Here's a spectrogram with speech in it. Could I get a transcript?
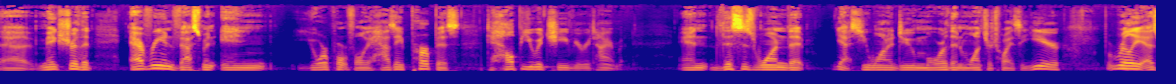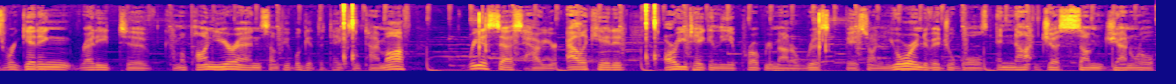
Uh, make sure that every investment in your portfolio has a purpose to help you achieve your retirement. And this is one that, yes, you want to do more than once or twice a year. But really, as we're getting ready to come upon year end, some people get to take some time off, reassess how you're allocated. Are you taking the appropriate amount of risk based on your individual goals and not just some general,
